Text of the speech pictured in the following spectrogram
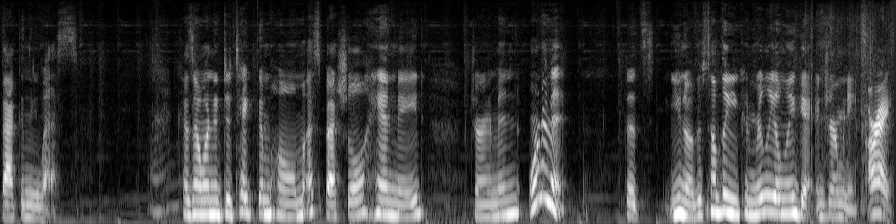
back in the US because I wanted to take them home a special handmade German ornament. That's, you know, there's something you can really only get in Germany. All right,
